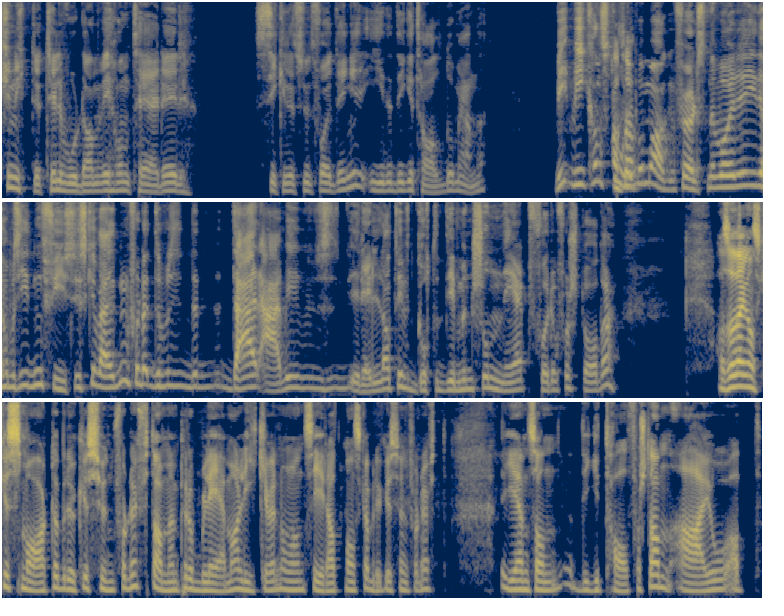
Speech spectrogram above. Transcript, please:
knyttet til hvordan vi håndterer sikkerhetsutfordringer i det digitale domenet. Vi, vi, kan stole altså, på magefølelsene våre i, i, den fysiske verden, for det, der er vi relativt godt dimensjonert for å forstå det. Altså Det er ganske smart å bruke sunn fornuft, da, men problemet allikevel når man sier at man skal bruke sunn fornuft i en sånn digital forstand, er jo at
